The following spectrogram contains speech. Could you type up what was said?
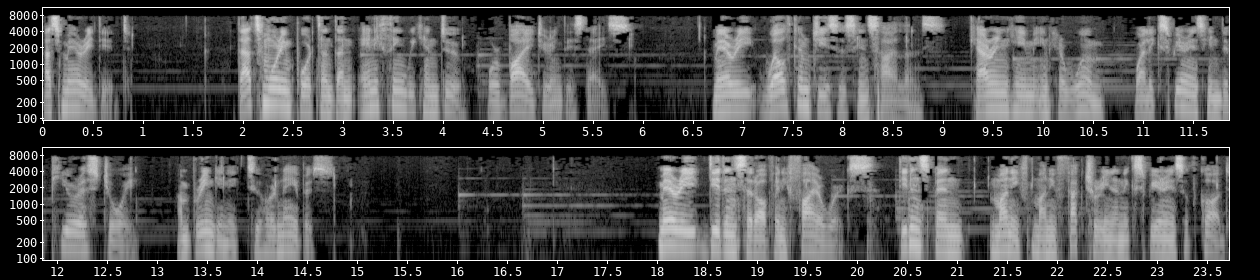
as Mary did. That's more important than anything we can do or buy during these days. Mary welcomed Jesus in silence, carrying him in her womb while experiencing the purest joy and bringing it to her neighbors. Mary didn't set off any fireworks, didn't spend money manufacturing an experience of God.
